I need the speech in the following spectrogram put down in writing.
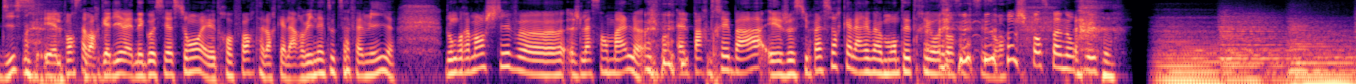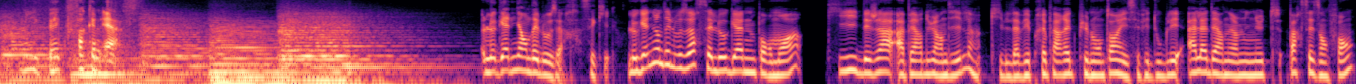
10 et elle pense avoir gagné la négociation. Elle est trop forte alors qu'elle a ruiné toute sa famille. Donc vraiment, Shiv, euh, je la sens mal. Elle part très bas et je suis pas sûre qu'elle arrive à monter très haut dans cette saison. Je pense pas non plus. Really big fucking F. Le gagnant des losers, c'est qui? Le gagnant des losers, c'est Logan pour moi, qui déjà a perdu un deal qu'il avait préparé depuis longtemps et il s'est fait doubler à la dernière minute par ses enfants.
